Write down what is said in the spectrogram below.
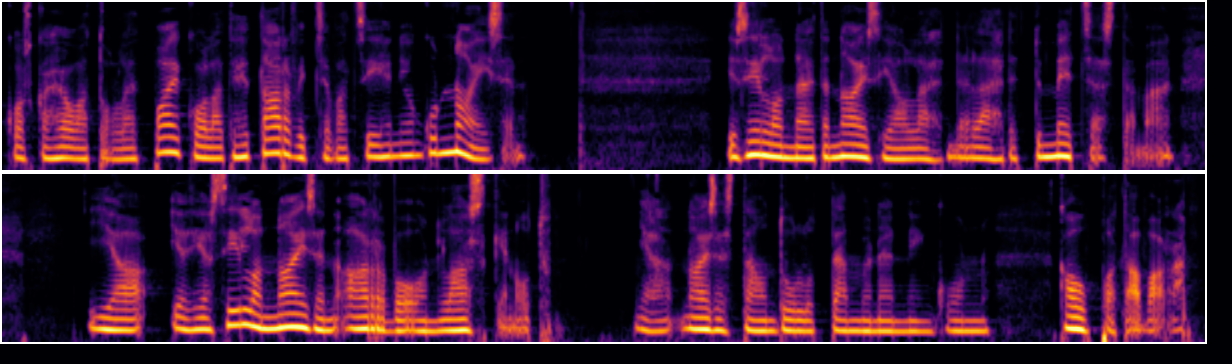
koska he ovat olleet paikoilla, että he tarvitsevat siihen jonkun naisen. Ja silloin näitä naisia on lähdetty metsästämään. Ja, ja, ja silloin naisen arvo on laskenut ja naisesta on tullut tämmöinen niin kuin kauppatavara –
